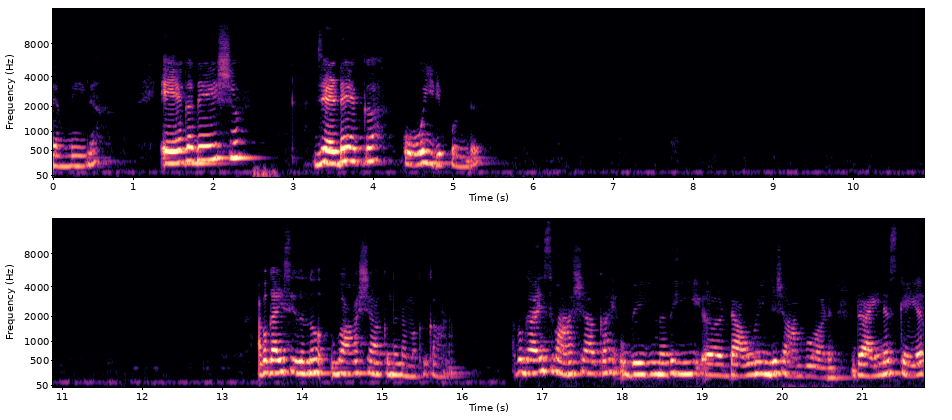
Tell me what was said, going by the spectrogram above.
ഡമ്മിയിൽ ഏകദേശം ജഡയൊക്കെ പോയിരിപ്പുണ്ട്. അപ്പോൾ ഗൈസ് ഇതൊന്ന് വാഷ് നമുക്ക് കാണാം. അപ്പോൾ ഗൈസ് വാഷാക്കാൻ ഉപയോഗിക്കുന്നത് ഈ ഡൗവിന്റെ ഷാമ്പു ആണ്. Dryness care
